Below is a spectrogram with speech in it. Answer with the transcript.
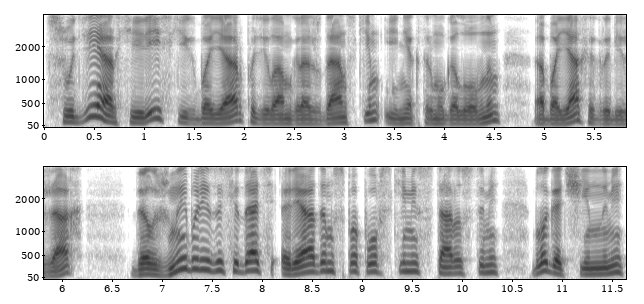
в суде архиерейских бояр по делам гражданским и некоторым уголовным о боях и грабежах должны были заседать рядом с поповскими старостами, благочинными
